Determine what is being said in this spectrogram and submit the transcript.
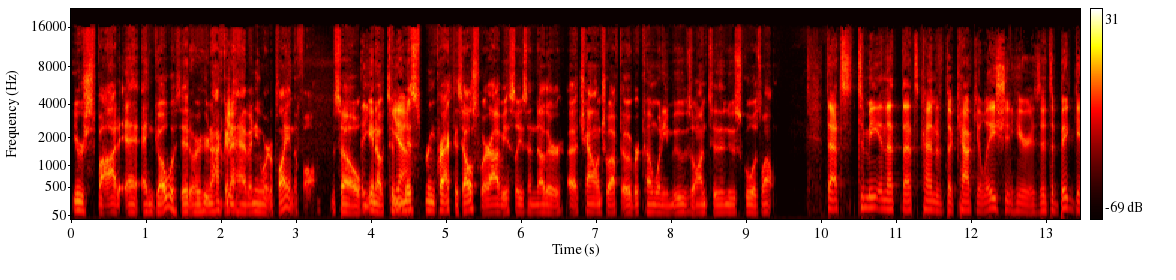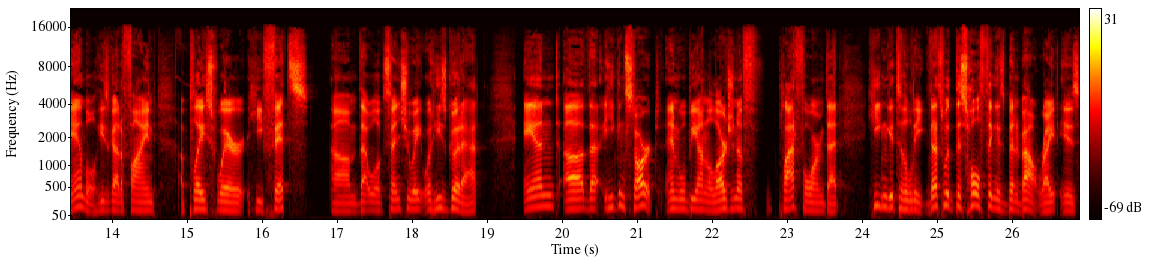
your spot and, and, go with it, or you're not going to yeah. have anywhere to play in the fall. So you know, to yeah. miss spring practice elsewhere, obviously, is another uh, challenge we'll have to overcome when he moves on to the new school as well that's to me and that that's kind of the calculation here is it's a big gamble he's got to find a place where he fits um, that will accentuate what he's good at, and uh, that he can start and will be on a large enough platform that he can get to the league. That's what this whole thing has been about, right? Is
